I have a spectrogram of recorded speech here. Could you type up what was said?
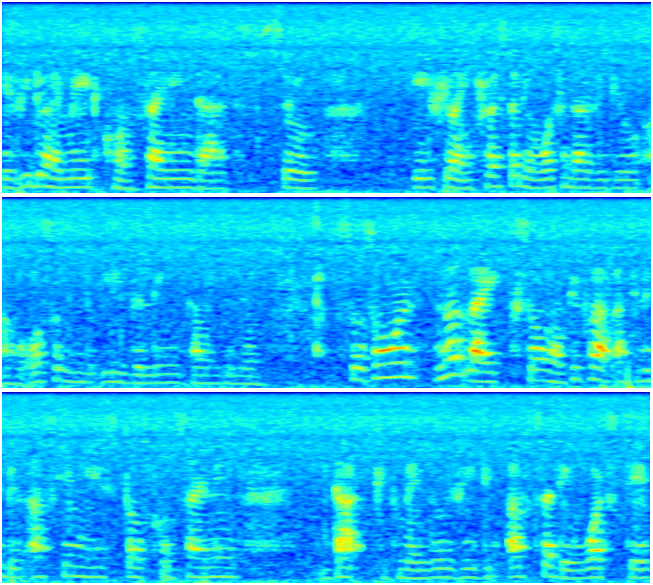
a video i made concerning that. So if you're interested in watching that video i will also leave the link down below. So someone not like someone people have actually been asking me stuff concerning that pigmento video after they watched it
